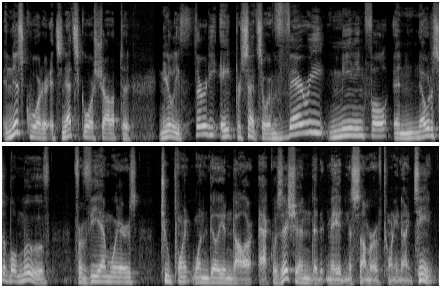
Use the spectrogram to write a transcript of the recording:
In this quarter, its net score shot up to nearly 38%, so a very meaningful and noticeable move for VMware's $2.1 billion acquisition that it made in the summer of 2019.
